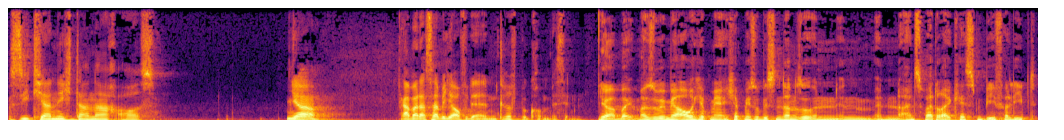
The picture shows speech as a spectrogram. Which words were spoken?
sieht ja nicht danach aus. Ja, aber das habe ich auch wieder in den Griff bekommen, ein bisschen. Ja, also bei mir auch. Ich habe mir, ich habe mich so ein bisschen dann so in, in, in ein, zwei, drei Kästen Bier verliebt.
